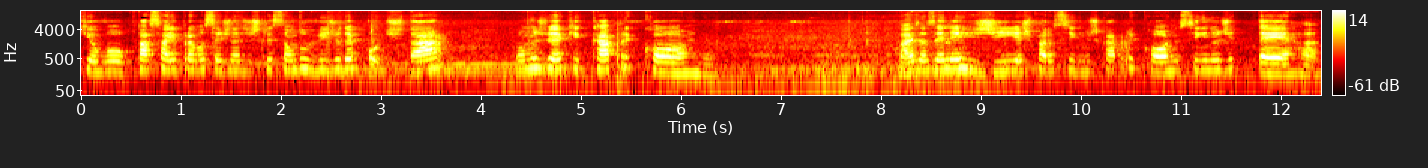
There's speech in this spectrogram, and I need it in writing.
que eu vou passar aí para vocês na descrição do vídeo depois, tá? Vamos ver aqui Capricórnio. Quais as energias para o signo de Capricórnio, signo de terra?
